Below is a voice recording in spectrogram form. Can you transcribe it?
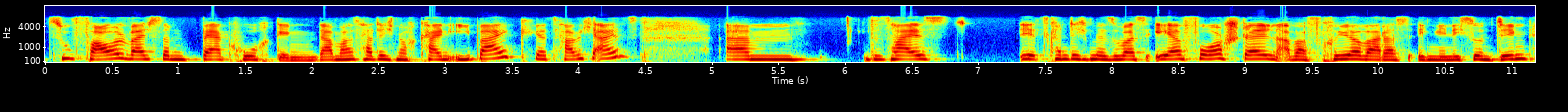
zu faul, weil es dann berghoch ging. Damals hatte ich noch kein E-Bike, jetzt habe ich eins. Ähm, das heißt, Jetzt könnte ich mir sowas eher vorstellen, aber früher war das irgendwie nicht so ein Ding.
